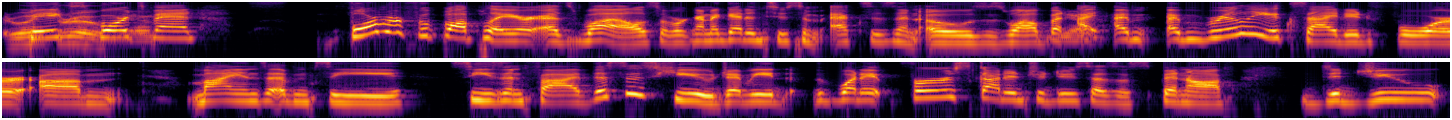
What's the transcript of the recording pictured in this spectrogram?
Through and big through. sports yeah. fan, former football player as well. So we're gonna get into some X's and O's as well. But Yeah. I, I'm I'm really excited for um, Mayans MC season five. This is huge. I mean, when it first got introduced as a spinoff, did you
